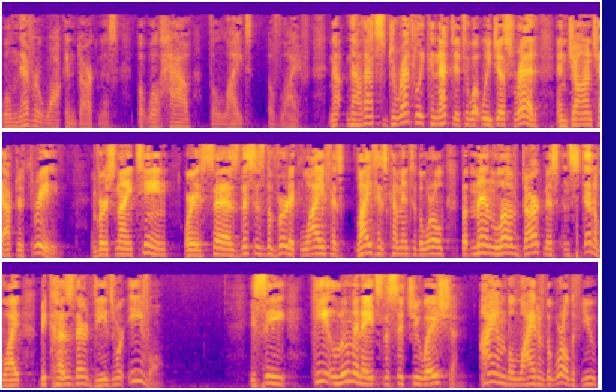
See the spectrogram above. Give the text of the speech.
will never walk in darkness, but will have the light of life. Now, now that's directly connected to what we just read in John chapter 3. Verse 19, where he says, This is the verdict, life has, light has come into the world, but men love darkness instead of light because their deeds were evil. You see, he illuminates the situation. I am the light of the world. If you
